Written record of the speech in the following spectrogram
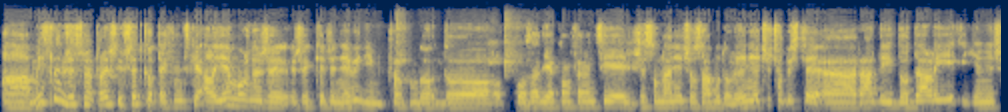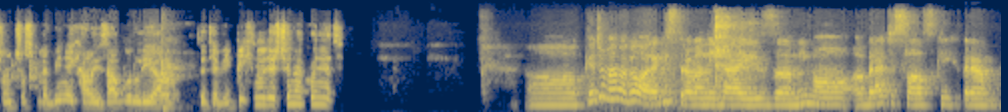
A myslím, že sme prešli všetko technické, ale je možné, že, že keďže nevidím celkom do, do pozadia konferencie, že som na niečo zabudol. Je niečo, čo by ste uh, rady dodali? Je niečo, čo sme vynechali, zabudli, alebo chcete vypichnúť ešte nakoniec? Keďže máme veľa registrovaných aj z mimo bratislavských, teda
